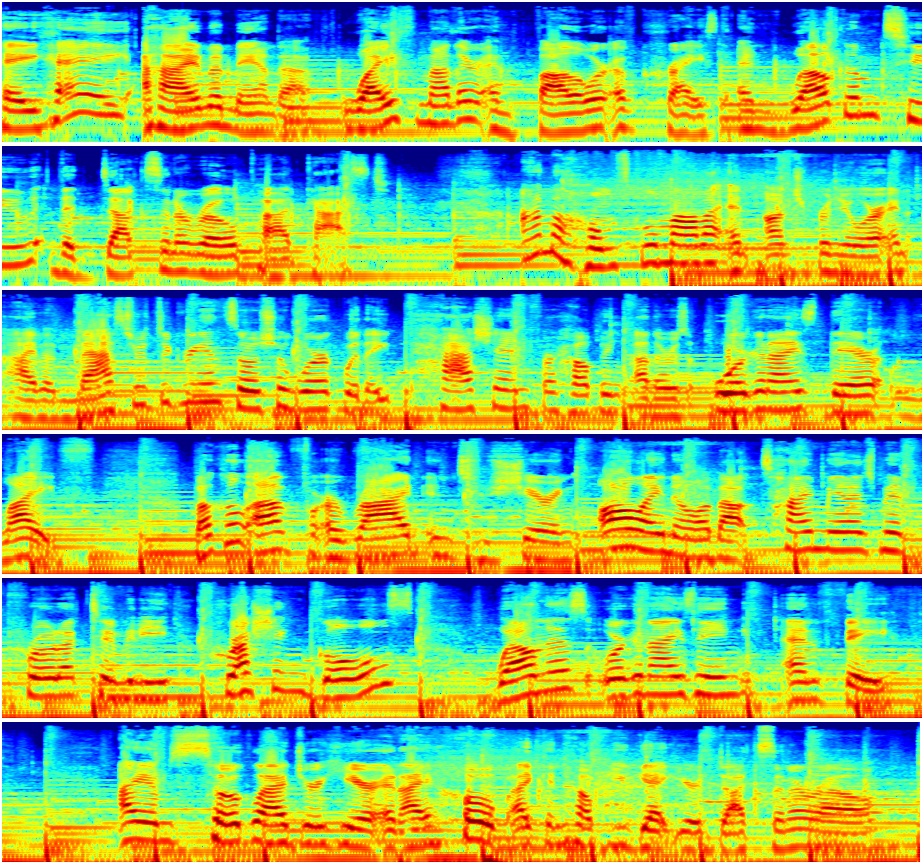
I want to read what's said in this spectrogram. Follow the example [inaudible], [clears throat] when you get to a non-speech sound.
Hey, hey, I'm Amanda, wife, mother, and follower of Christ, and welcome to the Ducks in a Row podcast. I'm a homeschool mama and entrepreneur, and I have a master's degree in social work with a passion for helping others organize their life. Buckle up for a ride into sharing all I know about time management, productivity, crushing goals, wellness, organizing, and faith. I am so glad you're here, and I hope I can help you get your ducks in a row.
